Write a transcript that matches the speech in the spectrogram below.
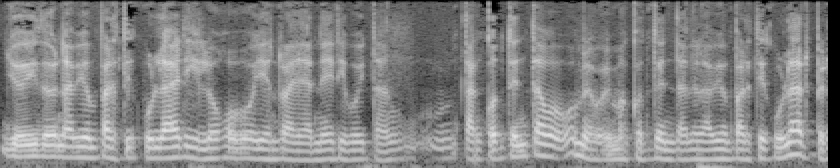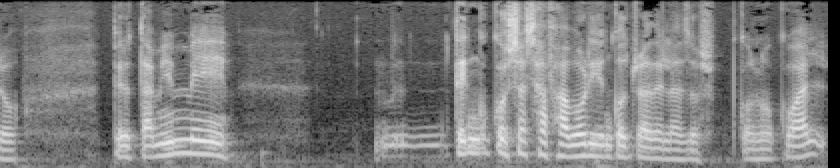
yo, he ido en avión particular y luego voy en Ryanair y voy tan, tan contenta, o me voy más contenta en el avión particular, pero pero también me tengo cosas a favor y en contra de las dos, con lo cual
